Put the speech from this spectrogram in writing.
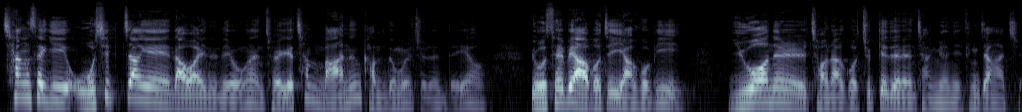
창세기 50장에 나와 있는 내용은 저에게 참 많은 감동을 주는데요. 요셉의 아버지 야곱이 유언을 전하고 죽게 되는 장면이 등장하죠.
